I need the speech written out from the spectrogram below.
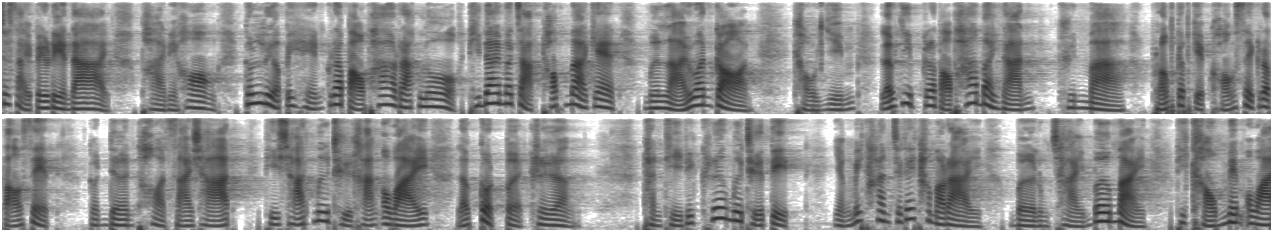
จะใส่ไปเรียนได้ ภายในห้องก็เหลือไปเห็นกระเป๋าผ้ารักโลกที่ได้มาจากท็อปมาร์เก็ตเมื่อหลายวันก่อน เขายิ้มแล้วหยิบกระเป๋าผ้าใบนั้นขึ้นมา พร้อมกับเก็บของใส่กระเป๋าเสร็จ ก็เดินถอดสายชาร์จ ที่ชาร์จมือถือค้างเอาไว้ แล้วกดเปิดเครื่อง ทันทีที่เครื่องมือถือติด ยังไม่ทันจะได้ทำอะไร เบอร์ลุงชัยเบอร์ใหม่ ที่เขาเมมเอาไว้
